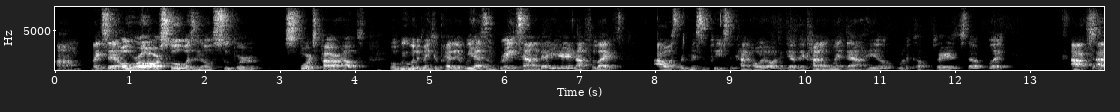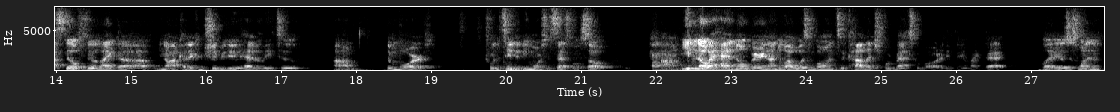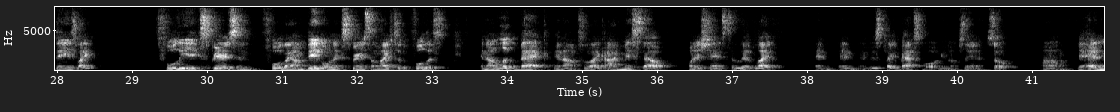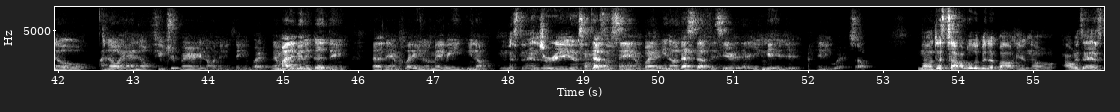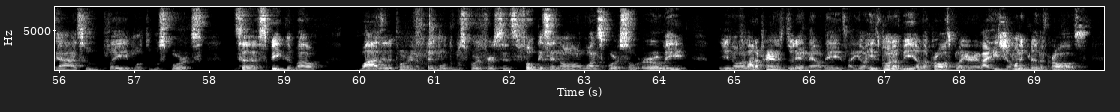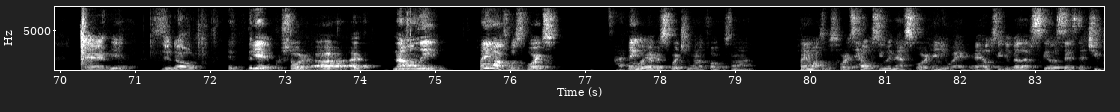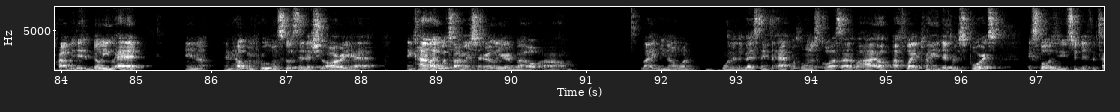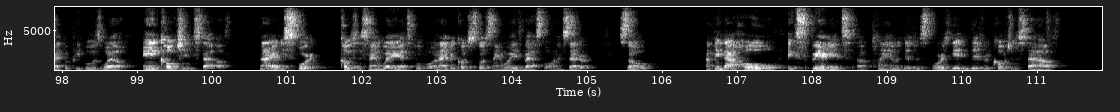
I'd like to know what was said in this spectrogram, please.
Um, like I said, overall, our school wasn't no super sports powerhouse, but we would have been competitive. We had some great talent that year, and I feel like I was the missing piece to kind of hold it all together. It kind of went downhill with a couple players and stuff, but I, I still feel like uh, you know I could have contributed heavily to um, the more for the team to be more successful. So um, um, even though I had no bearing, I knew I wasn't going to college for basketball or anything like that. But it was just one of them things like fully experiencing full like I'm big on experiencing life to the fullest. And I look back and I feel like I missed out on a chance to live life and, and, and just play basketball, you know what I'm saying? So um, it had no I know it had no future bearing on anything, but it might have been a good thing that I didn't play. You know, maybe you know Missed the injury or something. that's what I'm saying. But you know, that stuff is here or there. You can get injured anywhere. So No, just talk a little bit about, you know, I always ask guys who played multiple sports to speak about why is it important to play multiple sports versus focusing on one sport so early. You know, a lot of parents do that nowadays. Like, yo, he's gonna be a lacrosse player. Like he should only play lacrosse. And yeah. You know, Yeah, for sure. Uh, I, not only playing multiple sports, I think whatever sport you want to focus on, playing multiple sports helps you in that sport anyway. It helps you develop skill sets that you probably didn't know you had, and and help improve on skill sets that you already had. And kind of like what y'all mentioned earlier about, um, like you know, one one of the best things that happened was going to school outside of Ohio. I feel like playing different sports exposes you to different type of people as well, and coaching styles. Not every sport coached the same way as football. And not every coach is coached the same way as basketball, and et cetera. So I think that whole experience of playing with different sports, getting different coaching styles,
